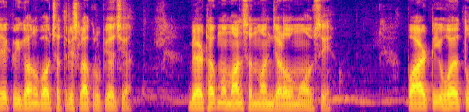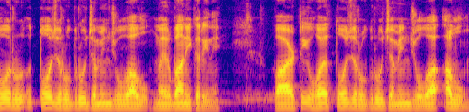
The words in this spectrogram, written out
એક વીઘાનો ભાવ છત્રીસ લાખ રૂપિયા છે. બેઠકમાં માન સન્માન જાળવવામાં આવશે. પાર્ટી હોય તો તો જ રૂબરૂ જમીન જોવા આવું, મહેરબાની કરીને. પાર્ટી હોય તો જ રૂબરૂ જમીન જોવા આવું,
